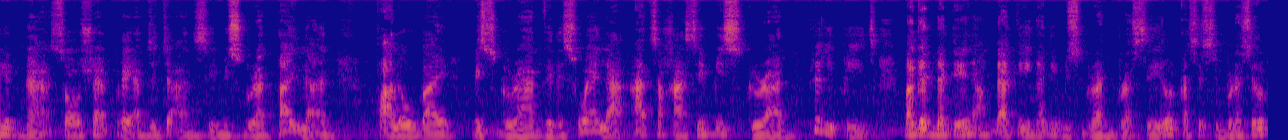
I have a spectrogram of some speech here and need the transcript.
ayun nga. So, syempre, andyan dyan si Miss Grand Thailand, followed by Miss Grand Venezuela, at saka si Miss Grand Philippines. Maganda din ang datingan ni Miss Grand Brazil, kasi si Brazil,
